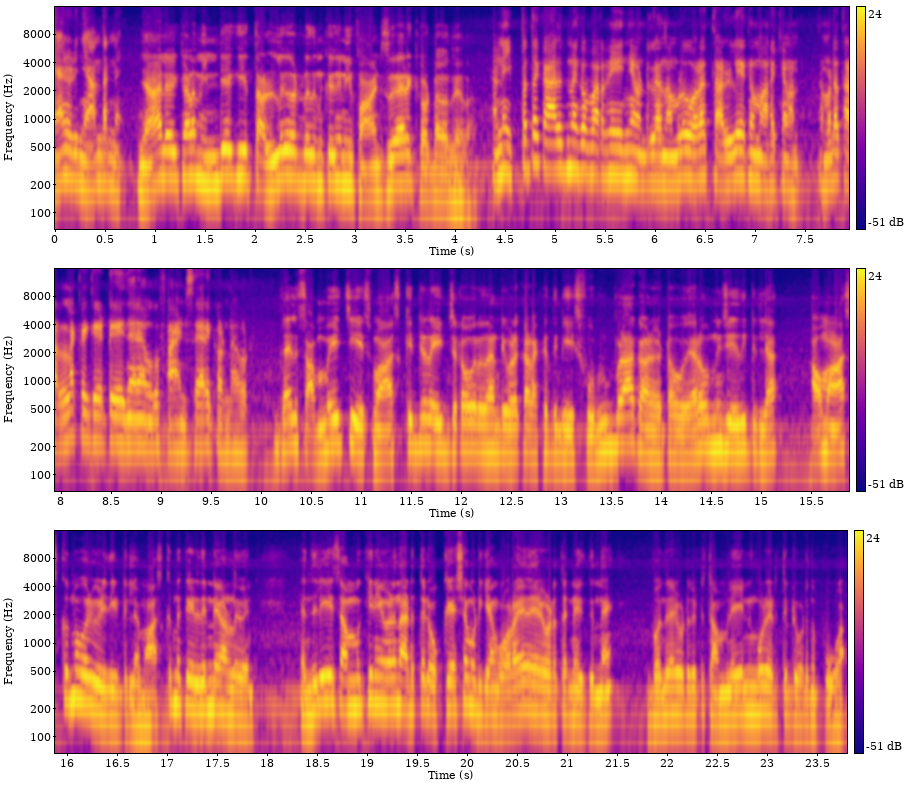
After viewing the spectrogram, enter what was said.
ഞാനൊരു ഞാൻ തന്നെ. ഞാൻ ആലോചിക്കണം നിന്റെയൊക്കെ ഈ തള്ളു കണ്ട് നിനക്ക് ഇങ്ങനെ ഈ ഫാൻസുകാരൊക്കെ ഉണ്ടാവുന്നതാ അണ്ണാ ഇപ്പോഴത്തെ കാലത്ത് എന്നൊക്കെ പറഞ്ഞു കഴിഞ്ഞാൽ ഉണ്ടല്ലോ നമ്മൾ കുറേ തള്ളിയൊക്കെ മറക്കണം. നമ്മുടെ തള്ളൊക്കെ കേട്ട് കഴിഞ്ഞാൽ നമുക്ക് ഫാൻസുകാരൊക്കെ ഉണ്ടാവും എന്തായാലും സമ്മതിച്ച് മാസ്കിന്റെ ഓവർ ഏതാണ്ട് ഇവിടെ കിടക്കത്തിന്റെ ഈ ഫുൾ ബ്ലാക്ക് ആണ് കേട്ടോ. വേറെ ഒന്നും ചെയ്തിട്ടില്ല. അവൻ മാസ്ക് ഒന്നും പോലും എഴുതിയിട്ടില്ല. മാസ്ക് എന്നൊക്കെ എഴുതിണ്ടാണല്ലോ ഇവൻ. എന്തായാലും ഈ സമ്മുക്കിന് ഇവിടെ നിന്ന് അടുത്ത ലൊക്കേഷൻ പിടിക്കാൻ? കുറേ നേരം ഇവിടെ തന്നെ നിൽക്കുന്നത് ഇപ്പോൾ എന്തായാലും ഇവിടുത്തെ തമിഴനും കൂടെ എടുത്തിട്ട് ഇവിടെ നിന്ന് പോവാം.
